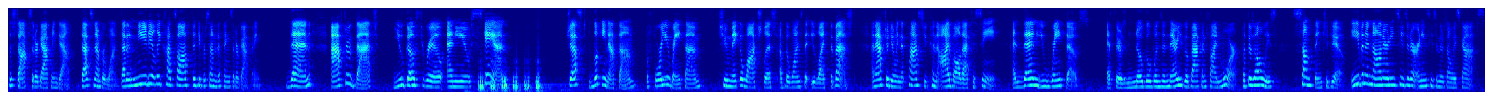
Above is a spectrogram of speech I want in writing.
the stocks that are gapping down. That's number one. That immediately cuts off 50% of the things that are gapping. Then after that you go through and you scan just looking at them before you rate them to make a watch list of the ones that you like the best. And after doing the class, you can eyeball that to see. And then you rate those. If there's no good ones in there, you go back and find more. But there's always something to do. Even in non earning season or earning season, there's always gaps.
